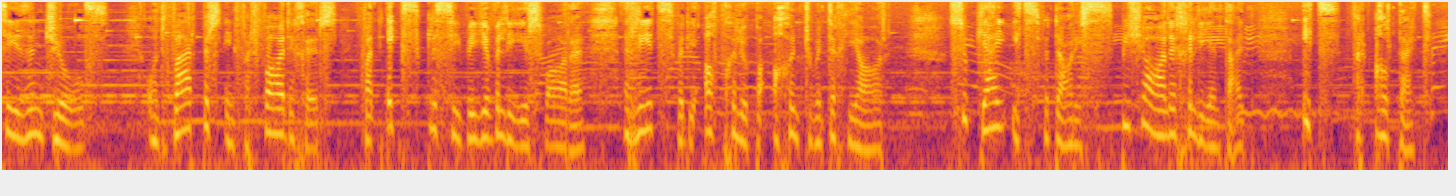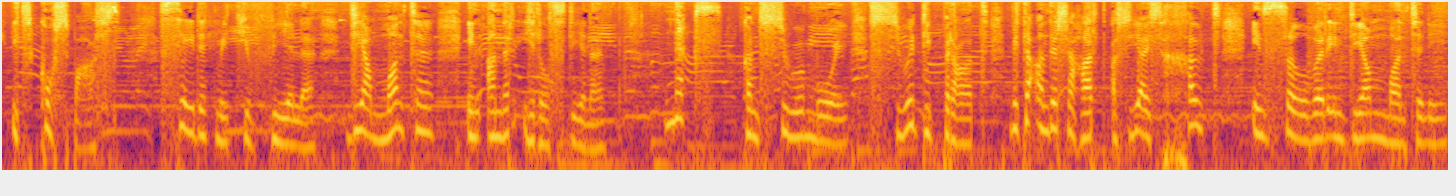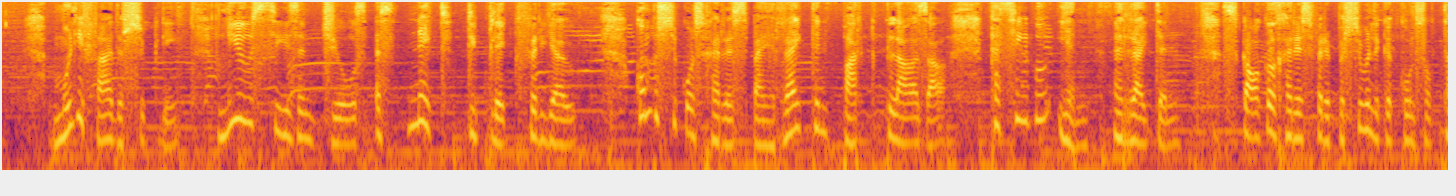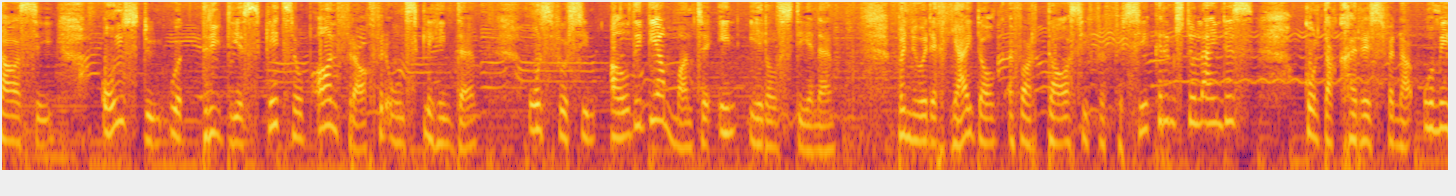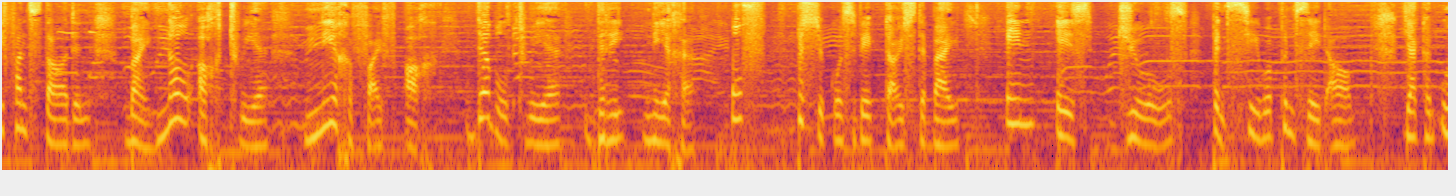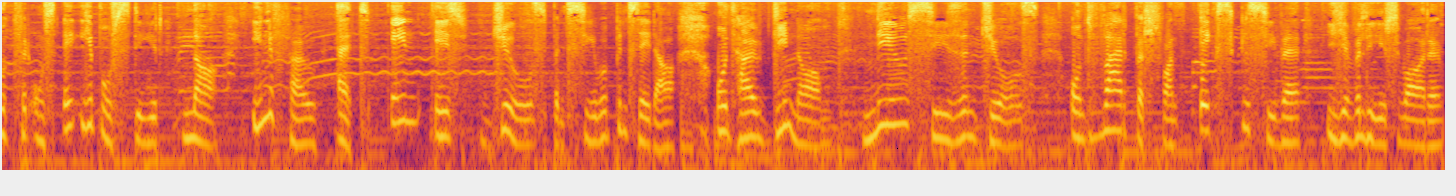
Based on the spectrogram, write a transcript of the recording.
Season Jewels, ontwerpers en vervaardigers van exclusieve juweliersware, reeds vir die afgelopen 28 jaar. Soek jy iets vir daar die speciale geleentheid, iets vir altyd, iets kostbaars. Sê dit met juwele, diamante en ander edelstene. Niks kan so mooi, so diep praat met die anderse hart as juist goud en silver en diamante nie. Moe nie verder soek nie. New Season Jewels is net die plek vir jou. Kom besoek ons geris by Ruiten Park Plaza, Casibo 1, Ruiten. Skakel geris vir een persoonlijke consultatie. Ons doen ook 3D-sketsen op aanvraag vir ons kliënte. Ons voorsien al die diamante en edelstene. Benodig jy dalk een waardasie vir versekeringsdoeleindes? Contact geris vir Naomi van Staden by 082 958 2239 of besoek ons webthuis by nsjewels.co.za Jy kan ook vir ons een e-post stuur na info at nsjewels.co.za Onthou die naam New Season Jewels ontwerpers van exclusieve juweliersware.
